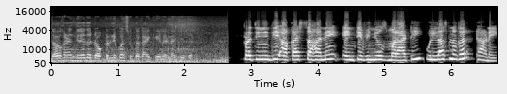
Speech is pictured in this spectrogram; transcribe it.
दवाखान्यात नेलं तर डॉक्टरने पण सुद्धा काय केलं नाही तिथं. प्रतिनिधी आकाश सहाने एनटीव्ही न्यूज मराठी उल्हासनगर ठाणे.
